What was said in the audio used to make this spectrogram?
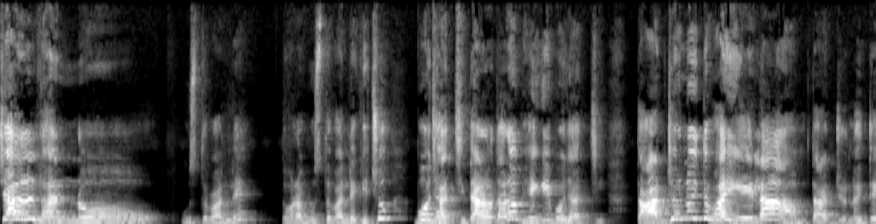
চাল ধান্য। বুঝতে পারলে? তোমরা বুঝতে পারলে কিছু? বোঝাচ্ছি। দাঁড়াও দাঁড়ো ভেঙে বোঝাচ্ছি। তার জন্যই তো ভাই এলাম, তার জন্যই তো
